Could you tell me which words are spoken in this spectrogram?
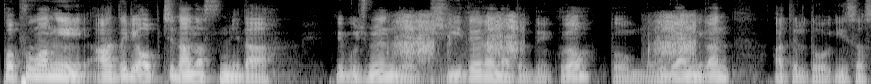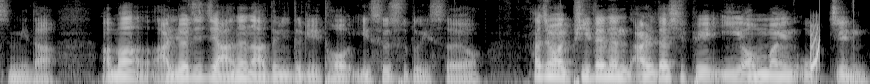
버풍왕이 아들이 없진 않았습니다. 여기 보시면 예, 비대란 아들도 있고요. 또 모량이란 아들도 있었습니다. 아마 알려지지 않은 아들들이 더 있을 수도 있어요. 하지만 비대는 알다시피 이 엄마인 옥진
